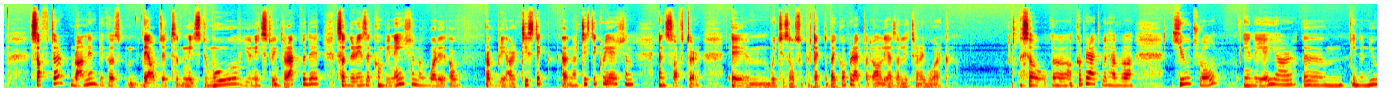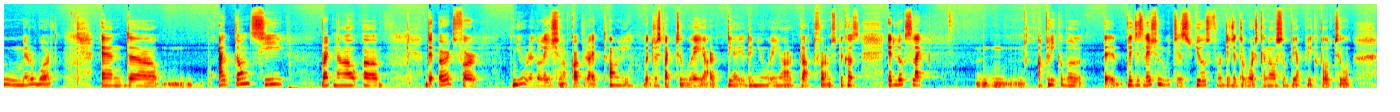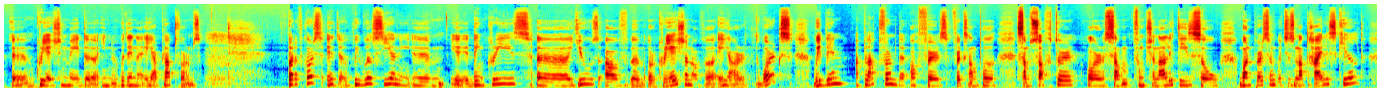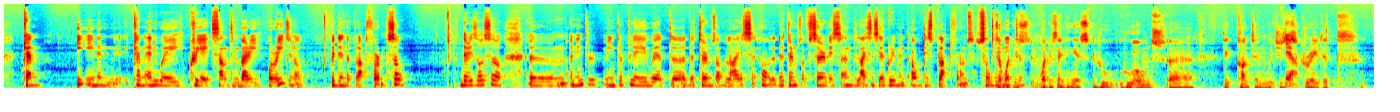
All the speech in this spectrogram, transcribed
software running because the object needs to move you needs to interact with it. So there is a combination of what it, of probably artistic an artistic creation and software um, which is also protected by copyright but only as a literary work. So uh, copyright will have a huge role in the AR um, in the new mirror world. And uh, I don't see right now um, the urge for new regulation of copyright only with respect to AR, the, the new AR platforms, because it looks like mm, applicable uh, legislation which is used for digital works can also be applicable to creation made uh, in within uh, AR platforms. But of course, it, we will see an, um, uh, the increase uh, use of um, or creation of uh, AR works within a platform that offers, for example, some software or some functionalities. So one person which is not highly skilled can, in an, can anyway create something very original within the platform. So there is also um, an inter- interplay with uh, the terms of license or the terms of service and the licensing agreement of these platforms. So, we So what you what you're thinking is who who owns uh, the content which is Yeah. created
